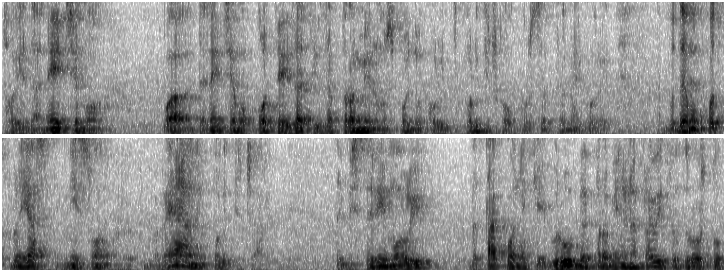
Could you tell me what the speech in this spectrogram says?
To je da nećemo da nećemo potezati za promjenom spoljnog političkog kursa Crne Gore. Da budemo potpuno jasni, mi smo realni političari. Da biste vi mogli da tako neke grube promjene napravite u društvu,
